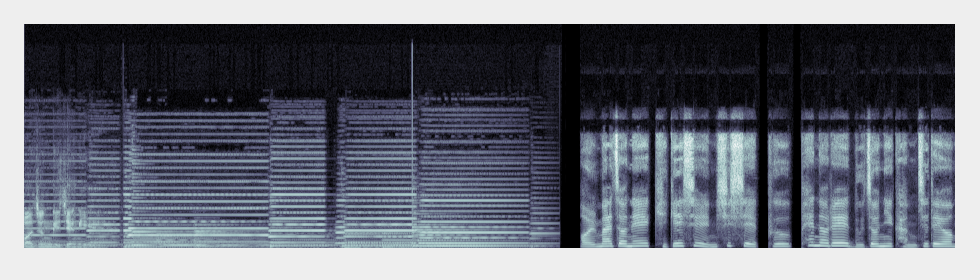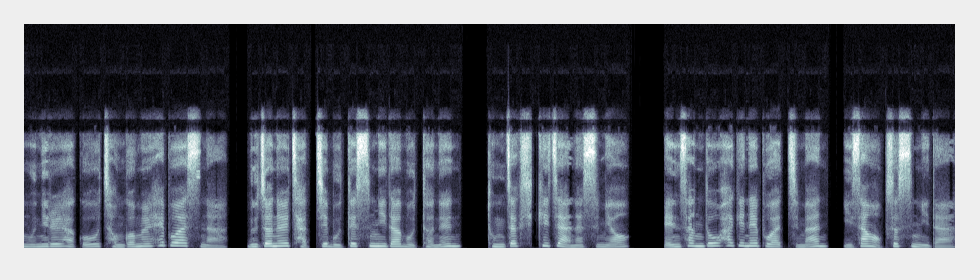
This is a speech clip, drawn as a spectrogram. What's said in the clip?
고가전기쟁이에 얼마 전에 기계실 MCCF 패널에 누전이 감지되어 문의를 하고 점검을 해보았으나 누전을 잡지 못했습니다. 모터는 동작시키지 않았으며 N상도 확인해 보았지만 이상 없었습니다.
